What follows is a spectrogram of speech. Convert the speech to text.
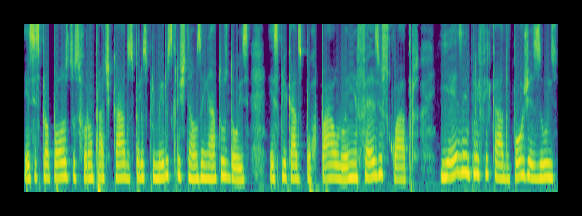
Esses propósitos foram praticados pelos primeiros cristãos em Atos 2, explicados por Paulo em Efésios 4 e exemplificado por Jesus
